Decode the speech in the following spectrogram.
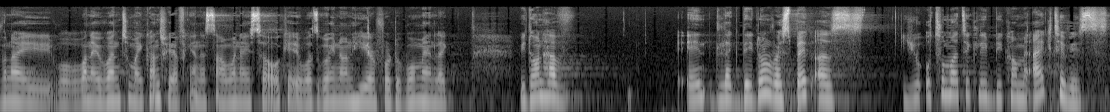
when I well, when I went to my country, Afghanistan, when I saw okay, what's going on here for the women, like we don't have, like they don't respect us. You automatically become an activist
